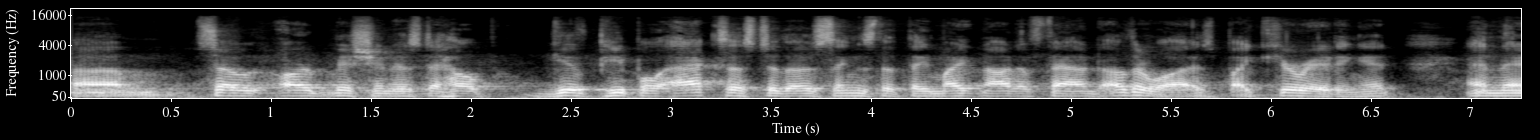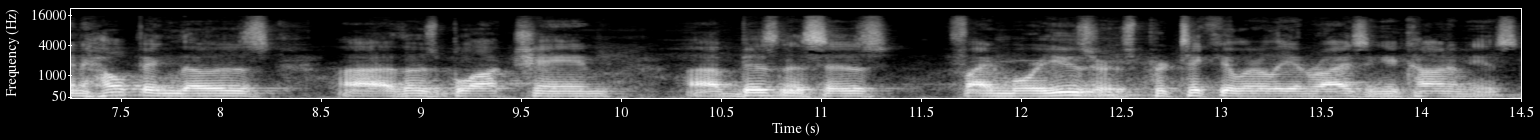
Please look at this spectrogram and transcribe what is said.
Um, so our mission is to help give people access to those things that they might not have found otherwise by curating it, and then helping those uh, those blockchain uh, businesses find more users, particularly in rising economies.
